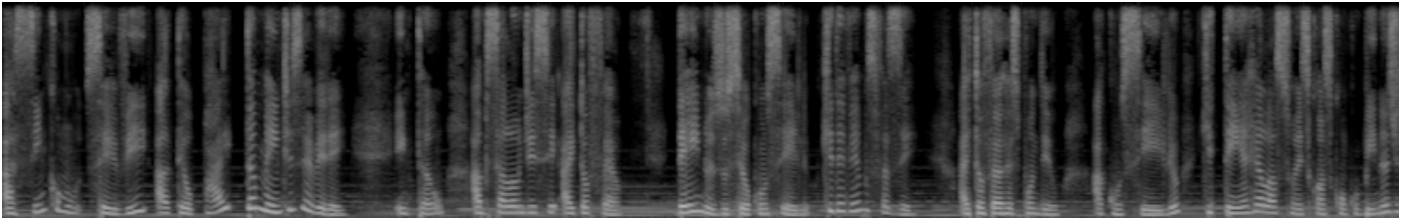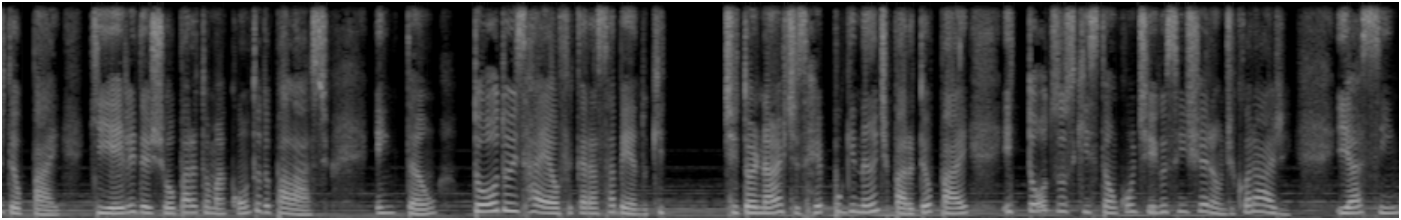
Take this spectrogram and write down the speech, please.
Assim como servi a teu pai, também te servirei. Então Absalão disse a Aitofel: Dei-nos o seu conselho, que devemos fazer? Aitofel respondeu: Aconselho que tenha relações com as concubinas de teu pai, que ele deixou para tomar conta do palácio. Então todo Israel ficará sabendo que te tornastes repugnante para o teu pai, e todos os que estão contigo se encherão de coragem. E assim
